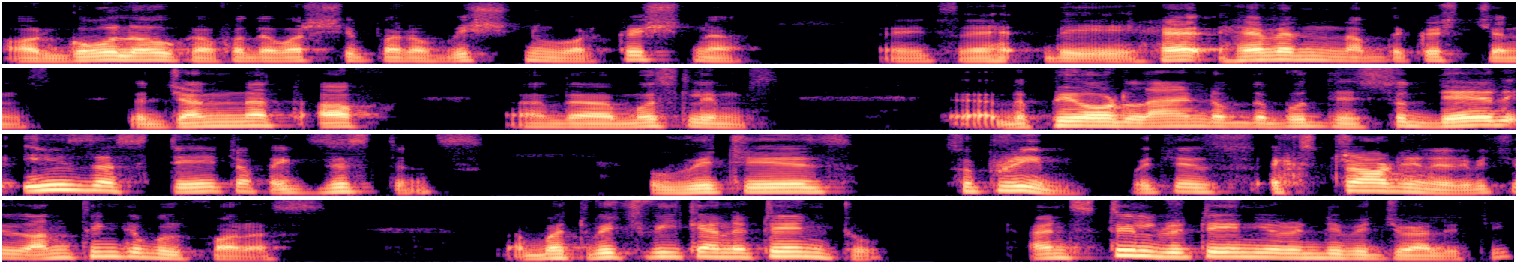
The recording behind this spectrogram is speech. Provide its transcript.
or Goloka for the worshipper of Vishnu or Krishna. It's a, the he- heaven of the Christians, the Jannat of uh, the Muslims, uh, the pure land of the Buddhists. So there is a state of existence which is supreme, which is extraordinary, which is unthinkable for us, but which we can attain to and still retain your individuality.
